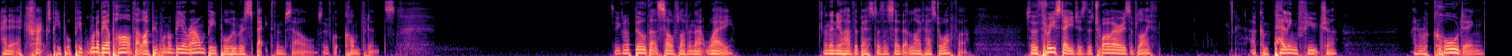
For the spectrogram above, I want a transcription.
and it attracts people. People want to be a part of that life. People want to be around people who respect themselves, who've got confidence. So you've got to build that self love in that way. And then you'll have the best, as I say, that life has to offer. So the three stages, the 12 areas of life, a compelling future, and recording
